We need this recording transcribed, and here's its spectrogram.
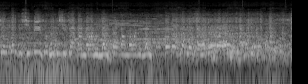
शंभर दिशीपी ओबीसीच्या बांधवांनी लावून. बांधवांनी लावून. प्रदर्शक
